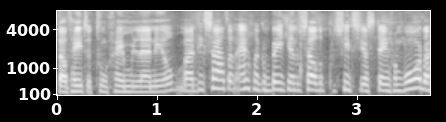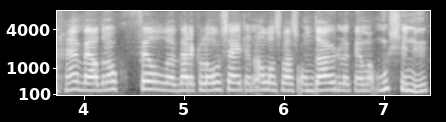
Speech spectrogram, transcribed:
dat heette toen geen millennial, maar die zaten eigenlijk een beetje in dezelfde positie als tegenwoordig. Hè. Wij hadden ook veel eh, werkloosheid en alles was onduidelijk en wat moest je nu?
